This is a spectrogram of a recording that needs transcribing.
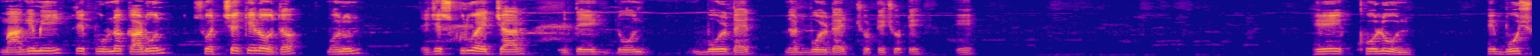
मागे मी ते पूर्ण काढून स्वच्छ केलं होतं. म्हणून त्याचे स्क्रू आहेत चार. इथे एक दोन बोल्ट आहेत. नट बोल्ट आहेत. छोटे छोटे. हे. हे खोलून हे बुश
